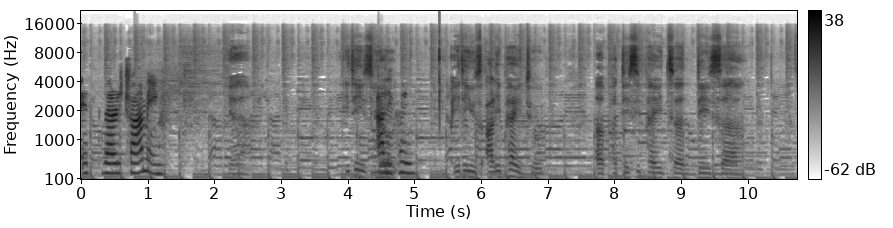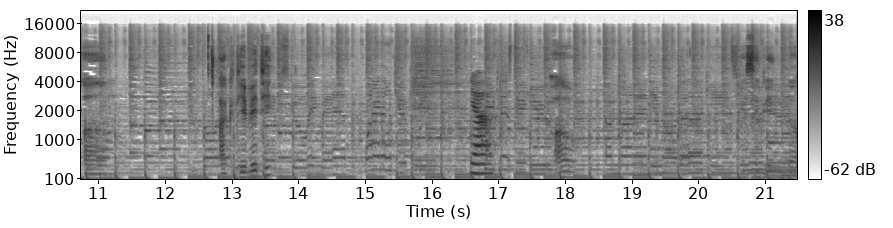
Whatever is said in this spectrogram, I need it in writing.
It's very charming. Yeah. It is Alipay. it is Alipay to uh, participate uh, this uh, um, activity. Yeah. Oh, I think in the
